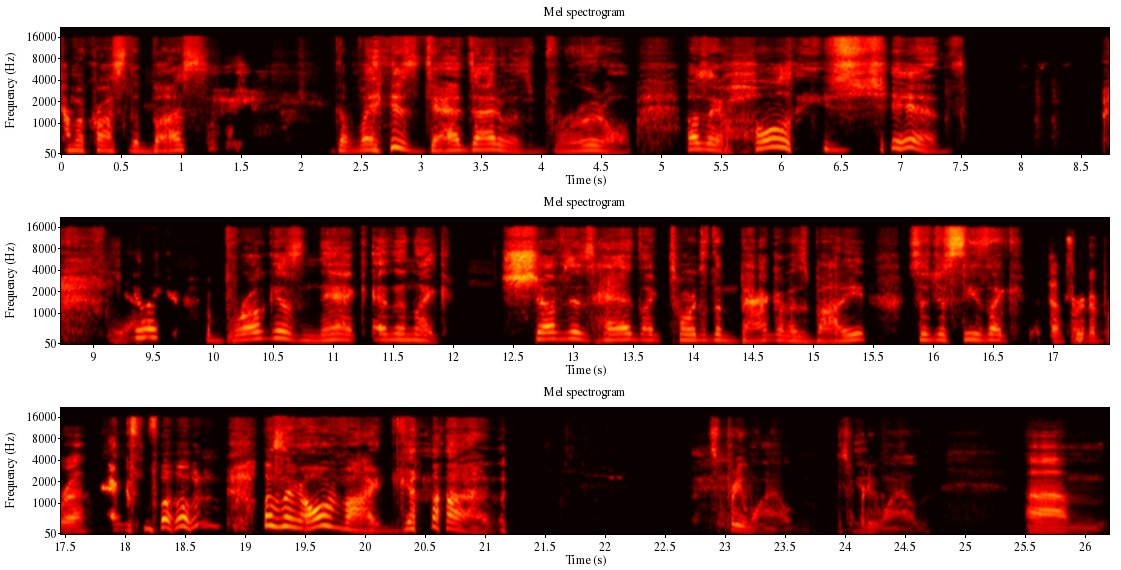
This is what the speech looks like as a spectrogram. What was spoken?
come across the bus. The way his dad died was brutal. I was like, "Holy shit!" Yeah. He like broke his neck and then like shoved his head like towards the back of his body, so just sees like The vertebra. backbone. I was like, "Oh my god!" It's pretty wild. It's pretty wild. Um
